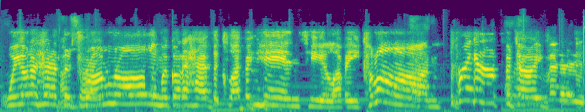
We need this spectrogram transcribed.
We gotta have the I'm sorry. drum roll and we've gotta have the clapping hands here, lovey. Come on, bring it up for David.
